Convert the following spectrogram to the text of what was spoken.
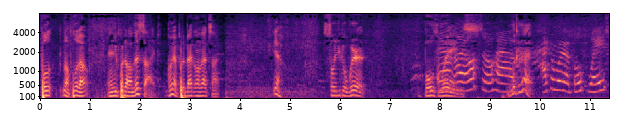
Pull it, no, pull it out, and you put it on this side. Go ahead, put it back on that side. Yeah, so you can wear it both And ways. I also have Look at that. I can wear it both ways.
